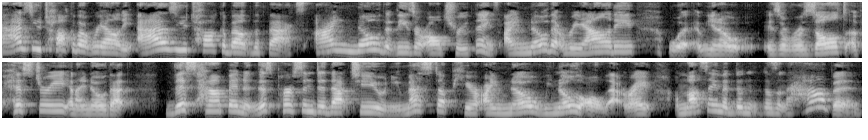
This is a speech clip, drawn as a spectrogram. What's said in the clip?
as you talk about reality, as you talk about the facts, I know that these are all true things. I know that reality, you know, is a result of history, and I know that this happened and this person did that to you and you messed up here. I know, we know all that, right? I'm not saying that doesn't, doesn't happen,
